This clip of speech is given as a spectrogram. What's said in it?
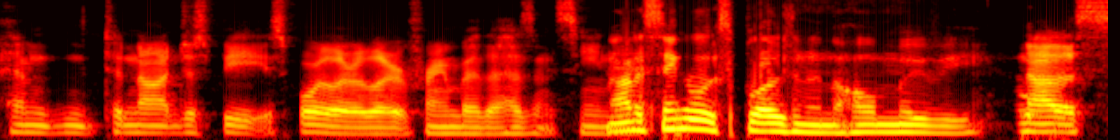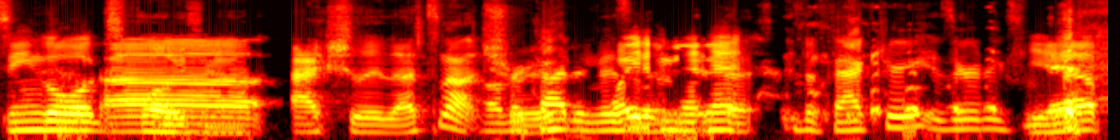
him to not just be spoiler alert for anybody that hasn't seen Not it. a single explosion in the whole movie. not a single explosion. Uh, actually, that's not Oh, true. kind of Wait a minute. The, the factory is there an explosion? yep,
